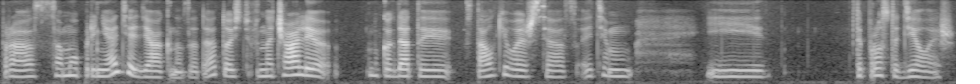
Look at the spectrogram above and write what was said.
про само принятие диагноза, да, то есть вначале, ну, когда ты сталкиваешься с этим, и ты просто делаешь,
